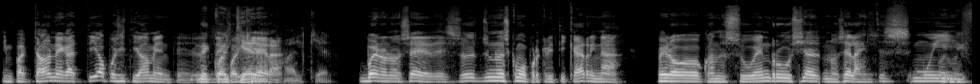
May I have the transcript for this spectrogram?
Impactado negativa o positivamente. De cualquiera. Cualquier. Bueno, no sé, eso no es como por criticar ni nada. Pero cuando estuve en Rusia, no sé, la gente es muy, Muy, muy fría,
